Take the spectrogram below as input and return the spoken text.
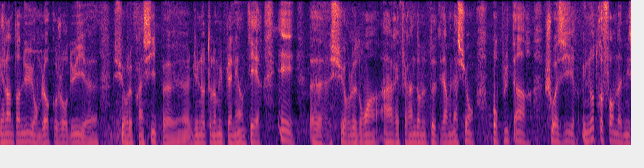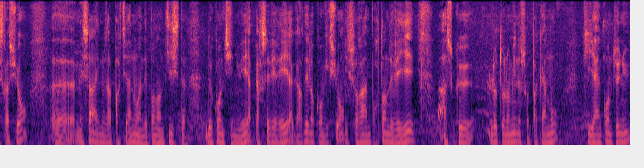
Bien entendu, on bloque aujourd'hui euh, sur le principe euh, d'une autonomie pleine et entière et euh, sur le droit à un référendum d'autodétermination pour plus tard choisir une autre forme d'administration. mais ça, il nous appartient à nous, indépendantistes, de continuer à persévérer, à garder nos convictions. Il sera important de veiller à ce que l'autonomie ne soit pas qu'un mot, qui a un contenu,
